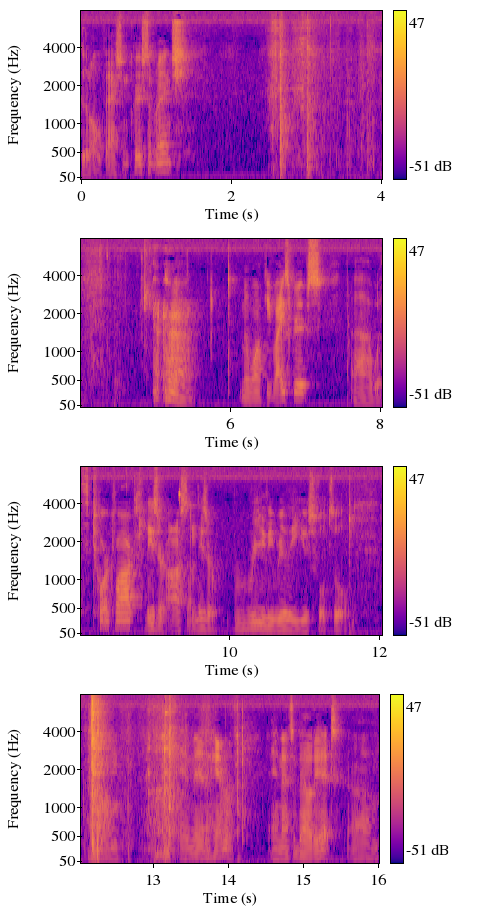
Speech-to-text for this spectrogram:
Good old fashioned crescent wrench. Milwaukee vice grips uh, with torque lock. These are awesome. These are really, really useful tool. Um, and then a hammer, and that's about it. Um,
